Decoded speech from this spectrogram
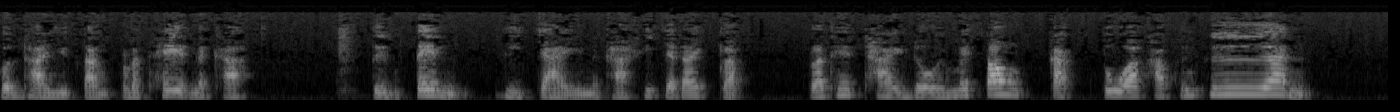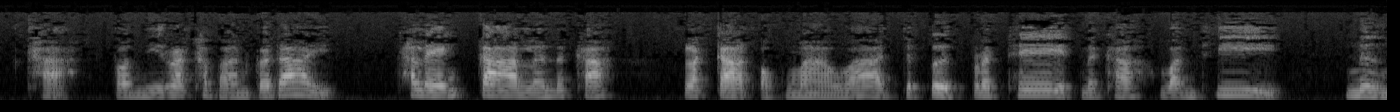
คนไทยอยู่ต่างประเทศนะคะ ตื่นเต้น ดีใจนะคะ ที่จะได้กลับประเทศไทยโดยไม่ต้องกักตัวค่ะเพื่อนๆ ค่ะ ตอนนี้รัฐบาลก็ได้แถลงการแล้วนะคะ ประกาศออกมาว่าจะเปิดประเทศนะคะ วันที่หนึ่ง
